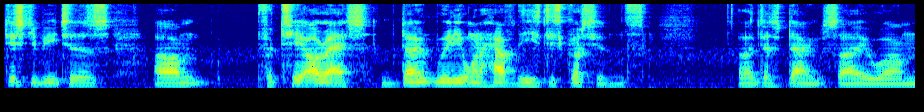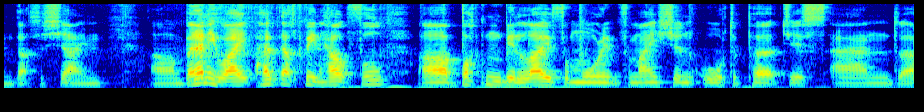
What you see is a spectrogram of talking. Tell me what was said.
distributors um, for TRS don't really want to have these discussions. They just don't. So um, that's a shame. Um, but anyway, hope that's been helpful. Uh, button below for more information or to purchase and. Uh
